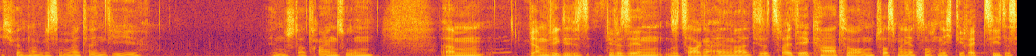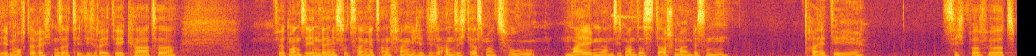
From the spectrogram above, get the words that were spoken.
ich werde mal ein bisschen weiter in die Innenstadt reinzoomen. Ähm wir haben, wie, wie, wir sehen, sozusagen einmal diese 2D-Karte und was man jetzt noch nicht direkt sieht, ist eben auf der rechten Seite die 3D-Karte. Wird man sehen, wenn ich sozusagen jetzt anfange, hier diese Ansicht erstmal zu neigen, dann sieht man, dass da schon mal ein bisschen 3D sichtbar wird.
